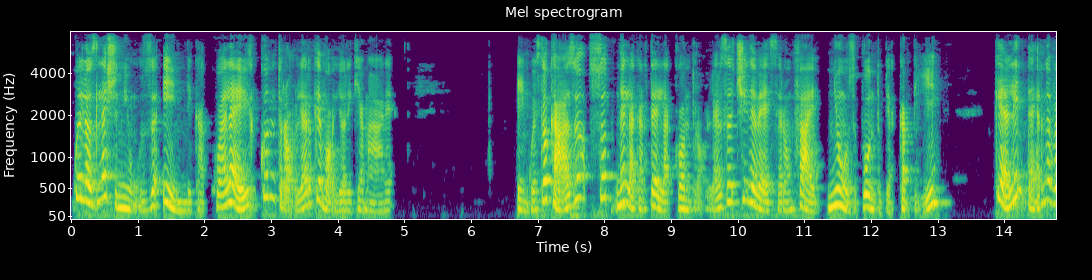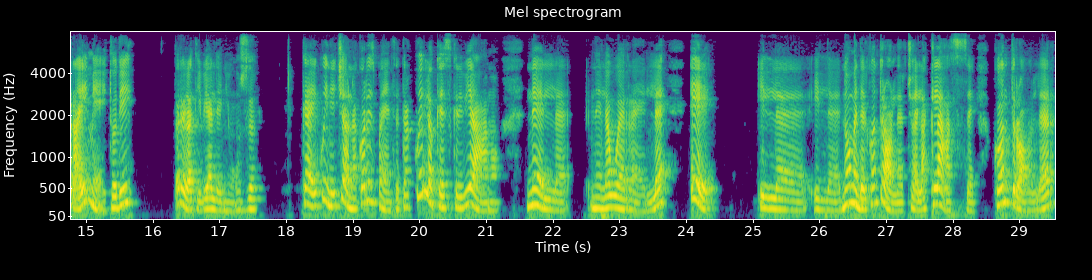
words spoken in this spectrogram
quello slash news indica qual è il controller che voglio richiamare. In questo caso, so, nella cartella controllers ci deve essere un file news.php che all'interno avrà i metodi relativi alle news. Ok, quindi c'è una corrispondenza tra quello che scriviamo nel, nella URL e il, il nome del controller, cioè la classe controller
